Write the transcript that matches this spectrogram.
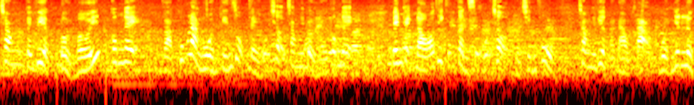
trong cái việc đổi mới công nghệ và cũng là nguồn tín dụng để hỗ trợ trong cái đổi mới công nghệ. Bên cạnh đó thì cũng cần sự hỗ trợ của chính phủ trong cái việc là đào tạo nguồn nhân lực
